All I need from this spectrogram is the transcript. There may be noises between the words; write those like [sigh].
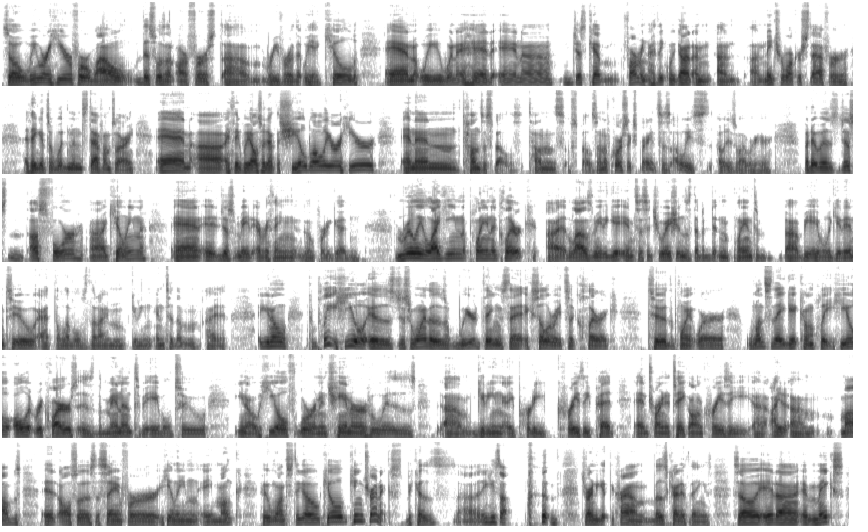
So we were here for a while. This wasn't our first um, Reaver that we had killed, and we went ahead and uh, just kept farming. I think we got a, a, a, Nature Walker staff, or I think it's a Woodman staff. I'm sorry, and uh, I think we also got the shield while we were here and then tons of spells, tons of spells, and of course, experience is always always why we're here. But it was just us four uh, killing, and it just made everything go pretty good. I'm really liking playing a cleric. Uh, it allows me to get into situations that I didn't plan to uh, be able to get into at the levels that I'm getting into them. I you know, complete heal is just one of those weird things that accelerates a cleric to the point where once they get complete heal, all it requires is the mana to be able to, you know, heal for an enchanter who is um, getting a pretty crazy pet and trying to take on crazy uh, um, mobs. It also is the same for healing a monk who wants to go kill King Tranix because uh, he's up. [laughs] trying to get the crown, those kind of things. So it uh, it makes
